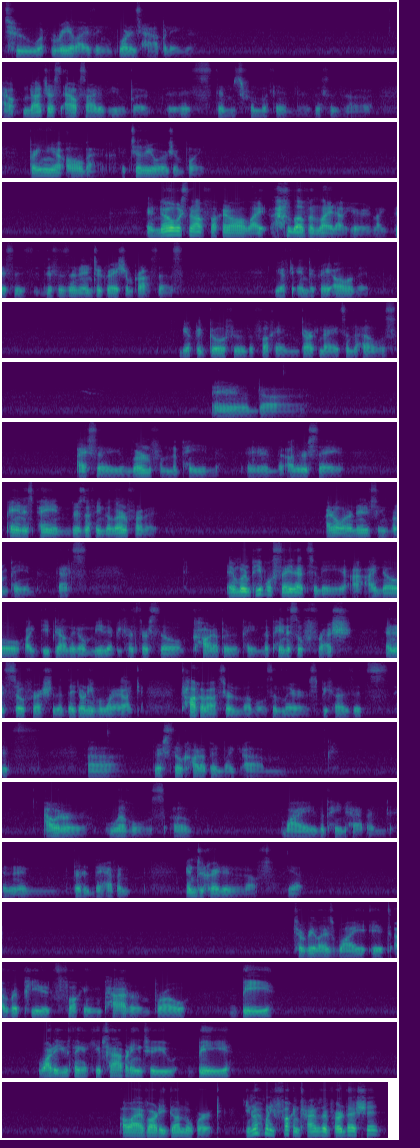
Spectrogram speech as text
to realizing what is happening out not just outside of you, but it stems from within. This is uh, bringing it all back to the origin point. And no, it's not fucking all light, love and light out here. Like this is this is an integration process. You have to integrate all of it. You have to go through the fucking dark nights and the hells and uh, I say learn from the pain, and others say pain is pain. There's nothing to learn from it. I don't learn anything from pain. That's and when people say that to me, I, I know like deep down they don't mean it because they're still caught up in the pain. The pain is so fresh, and it's so fresh that they don't even want to like talk about certain levels and layers because it's it's uh, they're still caught up in like um, outer levels of why the pain happened, and, and they haven't integrated enough yet. To realize why it's a repeated fucking pattern, bro. B. Why do you think it keeps happening to you? B. Oh, I've already done the work. Do you know how many fucking times I've heard that shit?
